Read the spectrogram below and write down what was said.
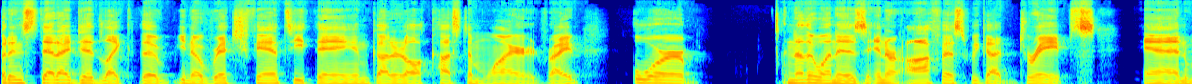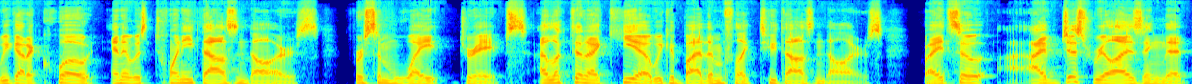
but instead I did like the, you know, rich fancy thing and got it all custom wired, right? Or another one is in our office we got drapes and we got a quote and it was $20,000 for some white drapes. I looked at IKEA, we could buy them for like $2,000, right? So I'm just realizing that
